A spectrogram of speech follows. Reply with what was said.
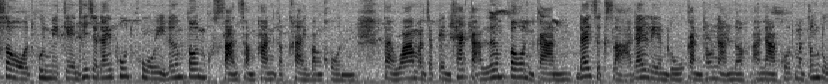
โสดคุณมีเกณฑ์ที่จะได้พูดคุย เริ่มต้นสารสัมพันธ์กับใครบางคน แต่ว่ามันจะเป็นแค่การเริ่มต้นการได้ศึกษาได้เรียนรู้กันเท่านั้นเนาะอนาคตมันต้องดู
